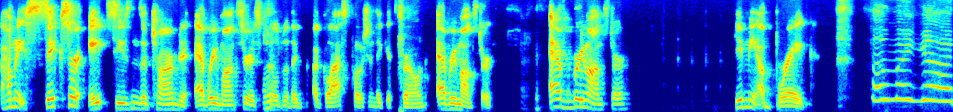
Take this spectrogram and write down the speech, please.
how many six or eight seasons of Charmed, and every monster is uh-huh. filled with a, a glass potion that gets thrown. Every monster, every monster. Give me a break. Oh my god.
